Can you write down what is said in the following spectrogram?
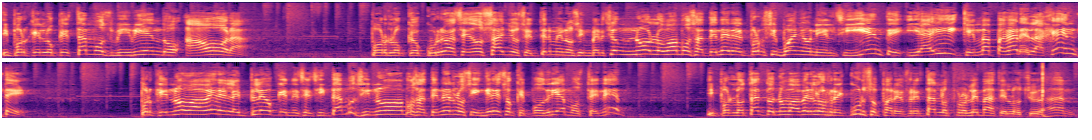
Y porque lo que estamos viviendo ahora, por lo que ocurrió hace dos años en términos de inversión, no lo vamos a tener el próximo año ni el siguiente. Y ahí quien va a pagar es la gente porque no va a haber el empleo que necesitamos y no vamos a tener los ingresos que podríamos tener. Y por lo tanto no va a haber los recursos para enfrentar los problemas de los ciudadanos.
